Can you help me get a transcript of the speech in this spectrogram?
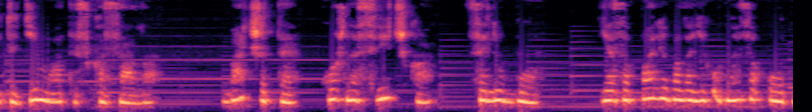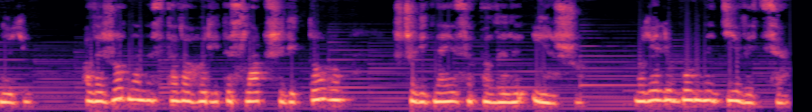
і тоді мати сказала: Бачите, кожна свічка це любов. Я запалювала їх одна за одною, але жодна не стала горіти слабше від того що від неї запалили іншу. Моя любов не ділиться,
